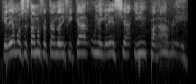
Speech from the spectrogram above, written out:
Queremos, estamos tratando de edificar una iglesia imparable,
